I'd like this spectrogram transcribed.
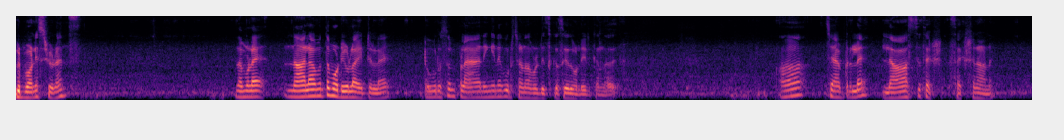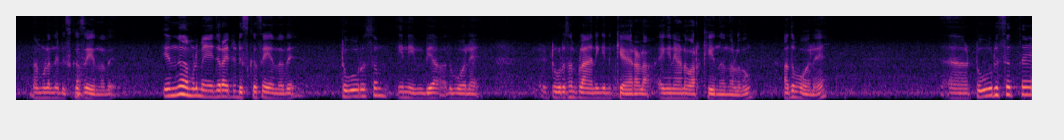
ഗുഡ് മോർണിംഗ് സ്റ്റുഡൻസ്. നമ്മളെ നാലാമത്തെ മൊഡ്യൂളായിട്ടുള്ള ടൂറിസം പ്ലാനിങ്ങിനെ കുറിച്ചാണ് നമ്മൾ ഡിസ്കസ് ചെയ്തുകൊണ്ടിരിക്കുന്നത്. ആ ചാപ്റ്ററിലെ ലാസ്റ്റ് സെക്ഷൻ സെക്ഷനാണ് നമ്മളിന്ന് ഡിസ്കസ് ചെയ്യുന്നത്. ഇന്ന് നമ്മൾ മേജറായിട്ട് ഡിസ്കസ് ചെയ്യുന്നത് ടൂറിസം ഇൻ ഇന്ത്യ അതുപോലെ ടൂറിസം പ്ലാനിങ് ഇൻ കേരള എങ്ങനെയാണ് വർക്ക് ചെയ്യുന്നത് എന്നുള്ളതും അതുപോലെ ടൂറിസത്തെ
